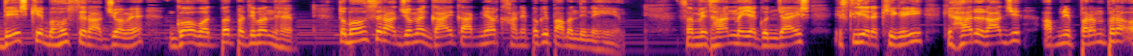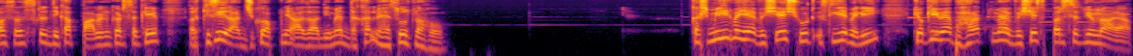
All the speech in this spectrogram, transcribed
देश के बहुत से राज्यों में गौवध पर प्रतिबंध है। तो बहुत से राज्यों में गाय काटने और खाने पर कोई पाबंदी नहीं है। संविधान में यह गुंजाइश इसलिए रखी गई कि हर राज्य अपनी परंपरा और संस्कृति का पालन कर सके और किसी राज्य को अपनी आज़ादी में दखल महसूस न हो। कश्मीर में यह विशेष छूट इसलिए मिली क्योंकि वह भारत में विशेष परिस्थितियों में आया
